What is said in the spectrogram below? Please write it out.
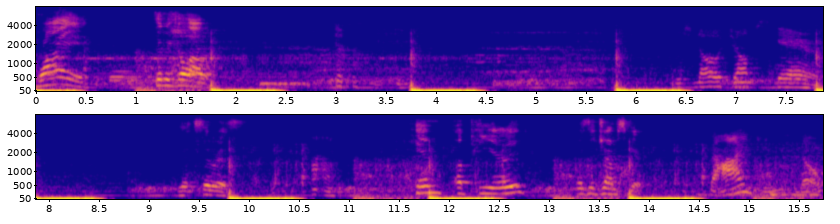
Why did it go out? Just a spooky. There's no jump scares. Yes, there is. Uh-uh. Him appearing was a jump scare. Behind you? No.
